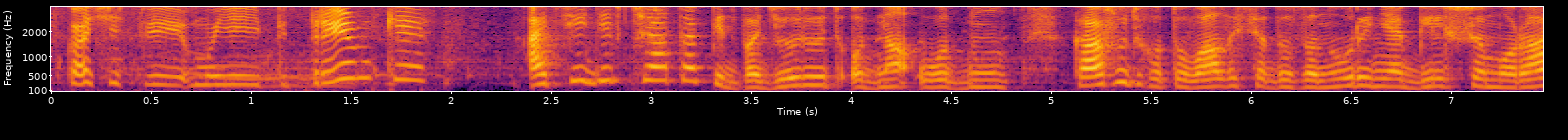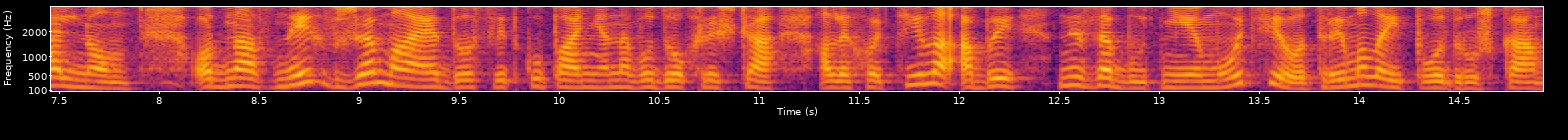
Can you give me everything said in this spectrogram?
в качестві моєї підтримки. А ці дівчата підбадьорюють одна одну. Кажуть, готувалися до занурення більше морально. Одна з них вже має досвід купання на водохреща, але хотіла, аби незабутні емоції отримала і подружка.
